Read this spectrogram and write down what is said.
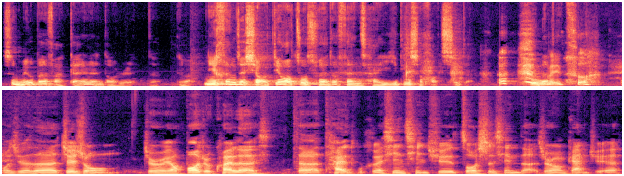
是没有办法感染到人的，对吧？你哼着小调做出来的饭菜一定是好吃的，真的。没错。我觉得这种就是要抱着快乐。的态度和心情去做事情的这种感觉，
